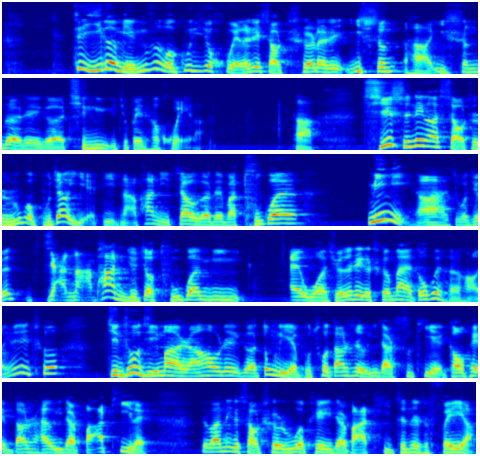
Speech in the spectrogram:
这一个名字我估计就毁了这小车的这一生啊，一生的这个清誉就被它毁了啊。其实那辆小车如果不叫野地，哪怕你叫个对吧途观。Mini 啊，我觉得假哪怕你就叫途观 mini，哎，我觉得这个车卖都会很好，因为这车紧凑级嘛，然后这个动力也不错，当时有一点四 T 高配的，当时还有一点八 T 嘞，对吧？那个小车如果配一点八 T，真的是飞呀！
